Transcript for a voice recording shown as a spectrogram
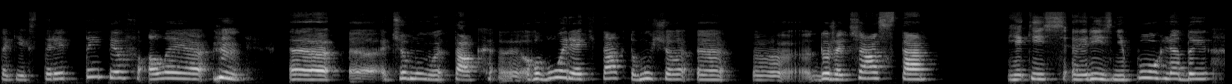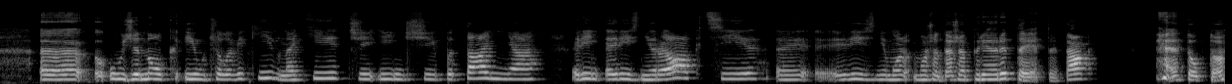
таких стереотипів, але е, е, чому так е, говорять? Так? Тому що е, е, дуже часто якісь е, різні погляди е, у жінок і у чоловіків на ті чи інші питання, рі- різні реакції, е, різні, може, навіть пріоритети, так? Тобто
